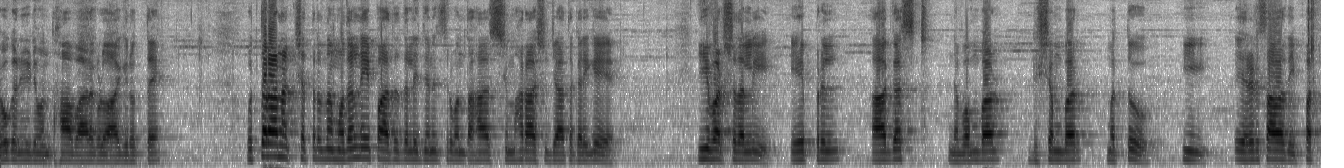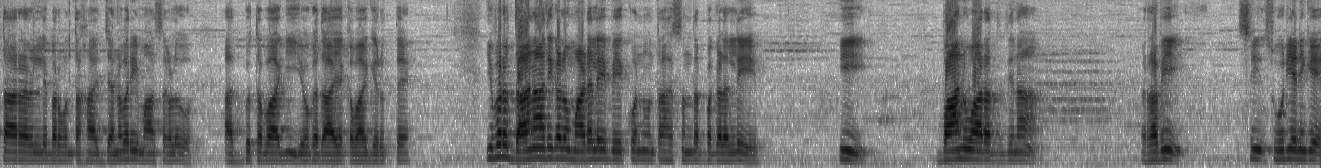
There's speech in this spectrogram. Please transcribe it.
ಯೋಗ ನೀಡುವಂತಹ ವಾರಗಳು ಆಗಿರುತ್ತೆ. ಉತ್ತರ ನಕ್ಷತ್ರದ ಮೊದಲನೇ ಪಾದದಲ್ಲಿ ಜನಿಸಿರುವಂತಹ ಸಿಂಹರಾಶಿ ಜಾತಕರಿಗೆ ಈ ವರ್ಷದಲ್ಲಿ ಏಪ್ರಿಲ್, ಆಗಸ್ಟ್, ನವೆಂಬರ್, ಡಿಸೆಂಬರ್ ಮತ್ತು ಈ ಎರಡು ಸಾವಿರದ ಇಪ್ಪತ್ತಾರರಲ್ಲಿ ಬರುವಂತಹ ಜನವರಿ ಮಾಸಗಳು ಅದ್ಭುತವಾಗಿ ಯೋಗದಾಯಕವಾಗಿರುತ್ತೆ. ಇವರು ದಾನಾದಿಗಳು ಮಾಡಲೇಬೇಕು ಅನ್ನುವಂತಹ ಸಂದರ್ಭಗಳಲ್ಲಿ ಈ ಭಾನುವಾರದ ದಿನ ರವಿ ಶ್ರೀ ಸೂರ್ಯನಿಗೆ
